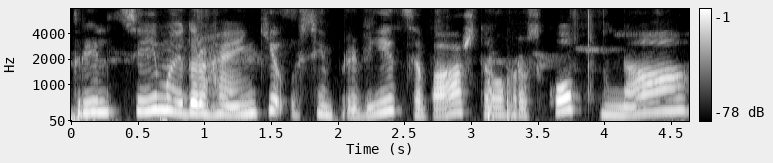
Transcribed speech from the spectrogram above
Стрільці, мої дорогенькі, усім привіт! Це ваш тарогороскоп на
